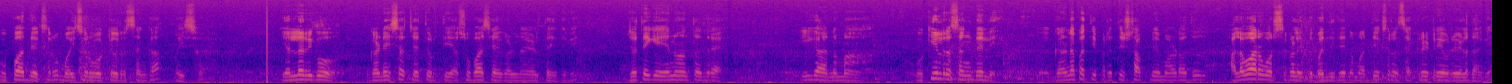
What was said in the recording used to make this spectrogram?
ಉಪಾಧ್ಯಕ್ಷರು ಮೈಸೂರು ವಕೀಲರ ಸಂಘ ಮೈಸೂರು. ಎಲ್ಲರಿಗೂ ಗಣೇಶ ಚತುರ್ಥಿಯ ಶುಭಾಶಯಗಳನ್ನ ಹೇಳ್ತಾ ಇದ್ದೀವಿ. ಜೊತೆಗೆ ಏನು ಅಂತಂದರೆ ಈಗ ನಮ್ಮ ವಕೀಲರ ಸಂಘದಲ್ಲಿ ಗಣಪತಿ ಪ್ರತಿಷ್ಠಾಪನೆ ಮಾಡೋದು ಹಲವಾರು ವರ್ಷಗಳಿಂದ ಬಂದಿದೆ. ನಮ್ಮ ಅಧ್ಯಕ್ಷರು ಸೆಕ್ರೆಟರಿ ಅವರು ಹೇಳಿದಾಗೆ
